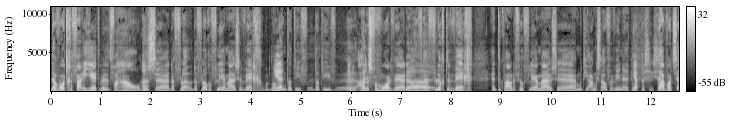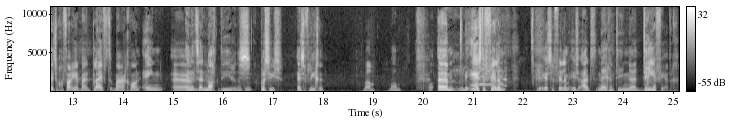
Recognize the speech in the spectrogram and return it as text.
er wordt gevarieerd met het verhaal. Ah. Dus eh er, vlo er vlogen vleermuizen weg op het moment Ja. dat die, dat die eh, ouders vermoord werden. of hij vluchtte weg. En toen kwamen er veel vleermuizen. Hij moet die angst overwinnen. Ja, precies. Daar wordt steeds op gevarieerd. Maar het blijft maar gewoon één. eh, En het zijn nachtdieren natuurlijk. Precies. En ze vliegen. Bam. Bam. Ehm, de eerste film. De eerste film is uit 1943.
